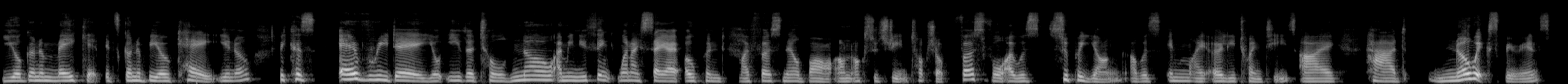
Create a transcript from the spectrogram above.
You're going to make it. It's going to be okay, you know, because every day you're either told no. I mean, you think when I say I opened my first nail bar on Oxford Street in Topshop, first of all, I was super young. I was in my early 20s. I had no experience.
